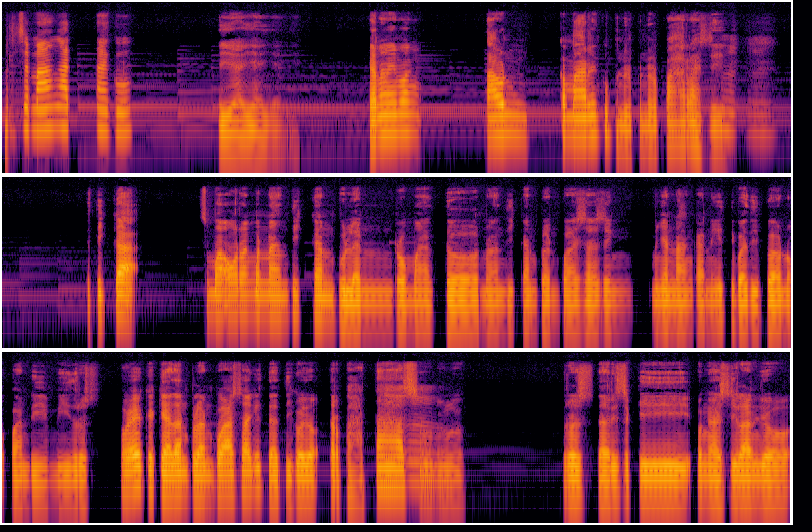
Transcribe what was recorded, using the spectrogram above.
bersemangat aku Iya, iya, iya. iya. Karena memang tahun kemarin itu bener-bener parah sih. Mm-mm. Ketika semua orang menantikan bulan Ramadan, menantikan bulan puasa sing menyenangkan ini tiba-tiba ono pandemi terus pokoknya kegiatan bulan puasa itu jadi koyo terbatas ngono lho. Terus dari segi penghasilan yo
